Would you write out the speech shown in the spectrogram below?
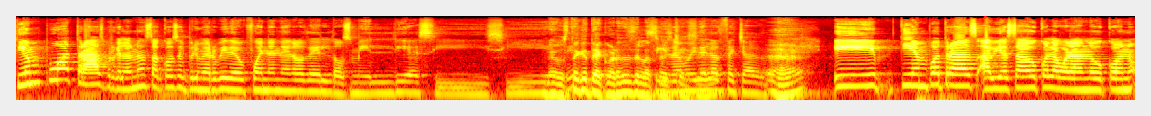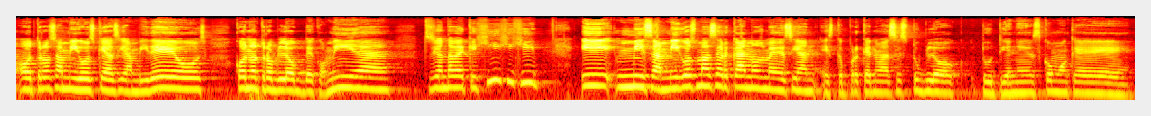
tiempo atrás, porque de los tacos, el primer video fue en enero del 2017. Me gusta que te acuerdes de las sí, fechas. Sí, muy de ¿eh? las fechas. Y tiempo atrás había estado colaborando con otros amigos que hacían videos, con otro blog de comida. Entonces yo andaba de que jijiji. Y mis amigos más cercanos me decían, es que ¿por qué no haces tu blog? Tú tienes como que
